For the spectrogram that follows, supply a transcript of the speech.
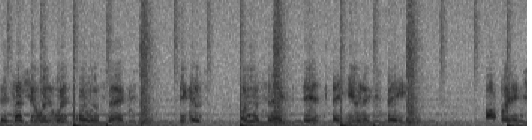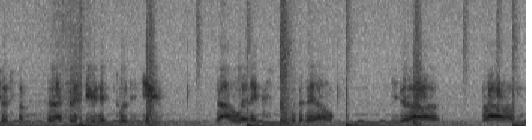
especially with with OS X, because OS X is a Unix-based operating system, and I say Unix with a U, not Linux with an L. Uh, um,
